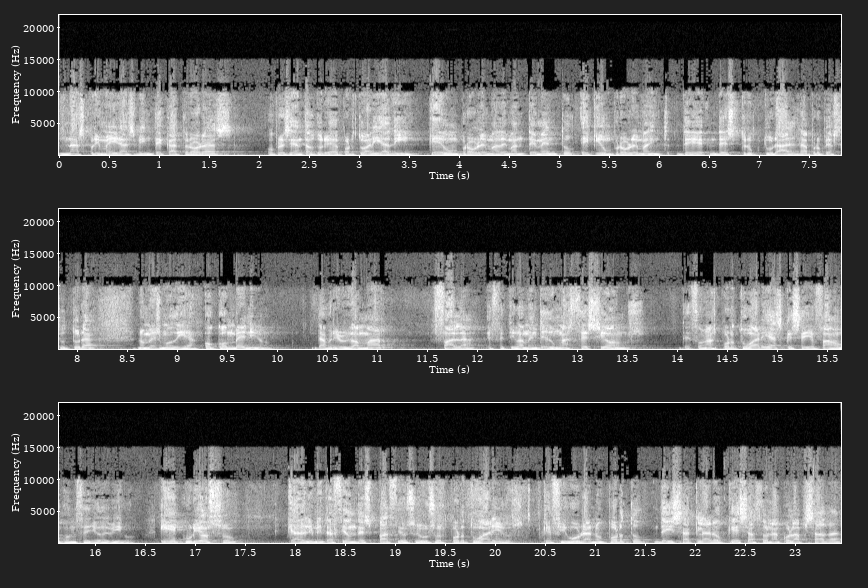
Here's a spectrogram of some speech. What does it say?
Nas primeiras 24 horas o presidente da autoridade portuaria di que é un problema de mantemento e que é un problema de, de estructural da propia estructura no mesmo día. O convenio de Abril mar fala efectivamente dunhas cesións de zonas portuarias que se lle fan ao Concello de Vigo. E é curioso que a delimitación de espacios e usos portuarios que figura no Porto deixa claro que esa zona colapsada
